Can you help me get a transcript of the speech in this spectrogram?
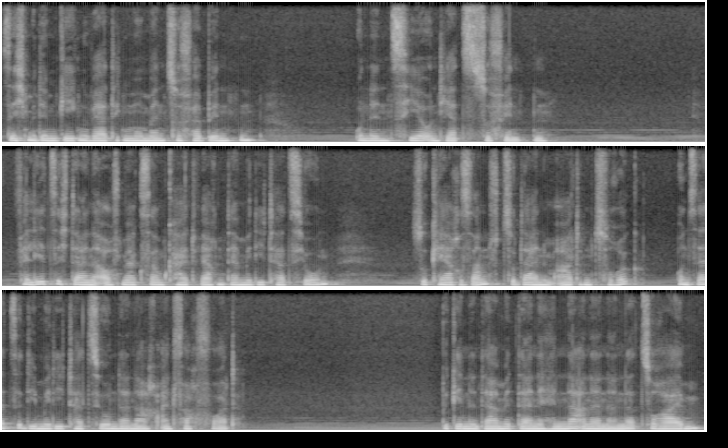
sich mit dem gegenwärtigen Moment zu verbinden und ins Hier und Jetzt zu finden. Verliert sich deine Aufmerksamkeit während der Meditation, so kehre sanft zu deinem Atem zurück und setze die Meditation danach einfach fort. Beginne damit, deine Hände aneinander zu reiben,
